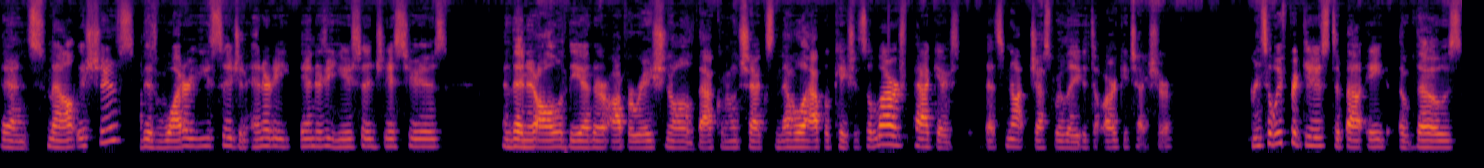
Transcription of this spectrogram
and smell issues. There's water usage and energy energy usage issues. and then all of the other operational background checks and the whole application. It's a large package that's not just related to architecture. And so we've produced about eight of those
